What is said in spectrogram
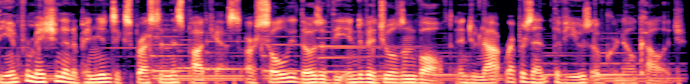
The information and opinions expressed in this podcast are solely those of the individuals involved and do not represent the views of Grinnell College.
